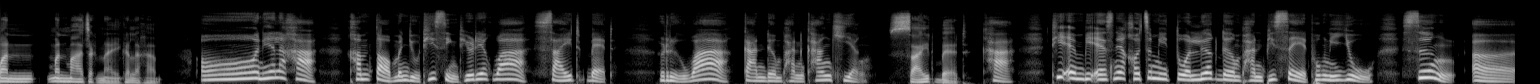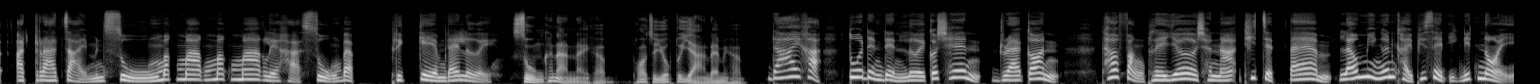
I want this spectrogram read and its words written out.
มันมันมาจากไหนกันล่ะครับ อ๋อ เนี่ยแหละค่ะคำตอบมันอยู่ที่สิ่งที่เรียกว่า side bet หรือว่าการเดิมพันข้างเคียง Side bet ค่ะ ที่ MBS เนี่ยเขาจะมีตัวเลือกเดิมพันพิเศษพวกนี้อยู่ ซึ่งเอ่ออัตราจ่ายมันสูงมากๆ มาก ๆ เลยค่ะ สูงแบบพลิกเกมได้เลย สูงขนาดไหนครับ พอจะยกตัวอย่างได้ไหมครับ ได้ค่ะ ตัวเด่นๆเลยก็เช่น Dragon ถ้าฝั่งเพลเยอร์ชนะที่ 7 แต้ม แล้วมีเงื่อนไขพิเศษอีกนิดหน่อย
